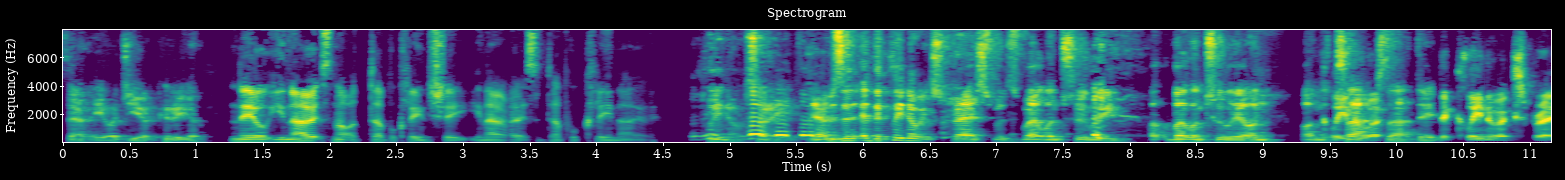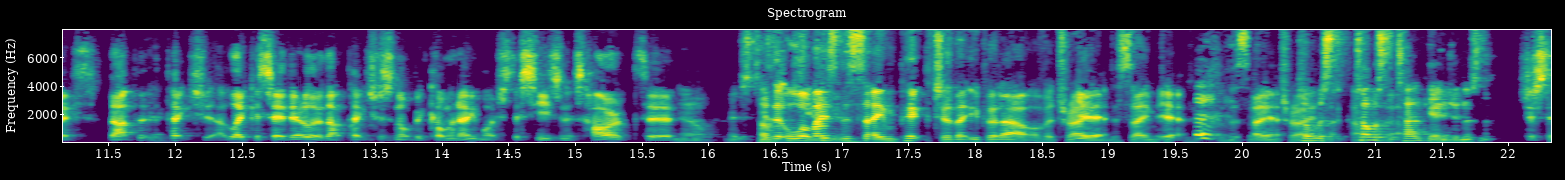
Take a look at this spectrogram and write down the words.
30 odd year career. Niall, you know it's not a double clean sheet, you know it's a double cleano. Cleano, sorry. Yeah, it was the Cleano Express was well and truly, well and truly on on the Cleano, tracks that day. The Cleano Express. That yeah. picture, like I said earlier, that picture's not been coming out much this season. It's hard to. No, it's tough. Is it always the same picture that you put out of a train? Yeah. The same, yeah. the same yeah. train. Thomas, Thomas the Tank Engine, isn't it? Just.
